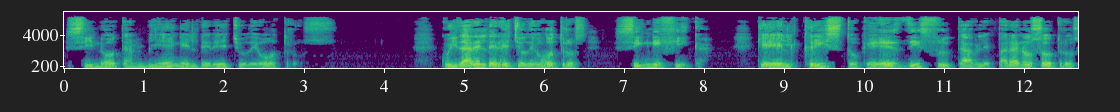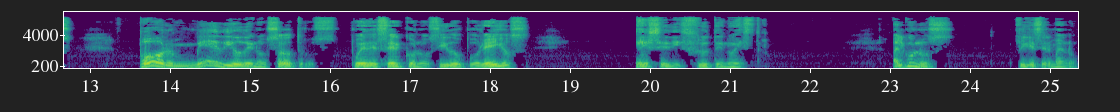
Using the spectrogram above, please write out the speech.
sino también el derecho de otros. Cuidar el derecho de otros significa que el Cristo que es disfrutable para nosotros, por medio de nosotros, puede ser conocido por ellos, ese disfrute nuestro. Algunos, fíjese hermano,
